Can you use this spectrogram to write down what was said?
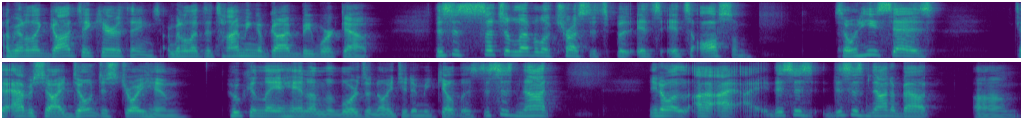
I'm going to let God take care of things. I'm going to let the timing of God be worked out. This is such a level of trust. It's it's it's awesome. So when he says to Abishai, "Don't destroy him," who can lay a hand on the Lord's anointed and be guiltless? This is not you know, I, I, this is this is not about um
